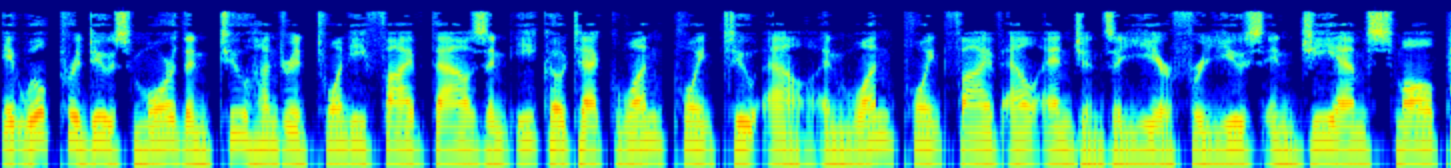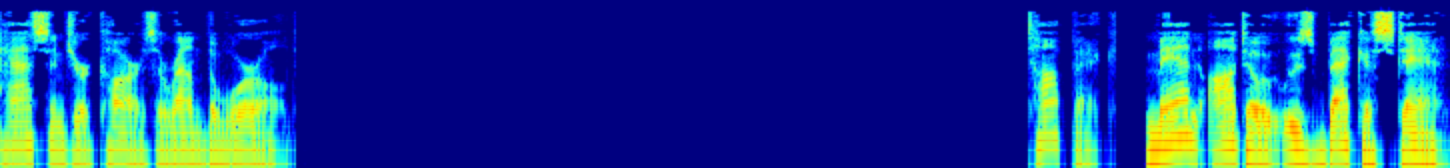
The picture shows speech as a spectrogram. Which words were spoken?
It will produce more than 225,000 Ecotec 1.2L and 1.5L engines a year for use in GM small passenger cars around the world. MAN Auto Uzbekistan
